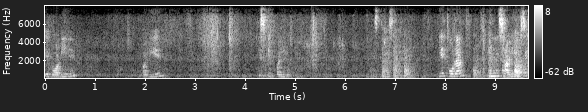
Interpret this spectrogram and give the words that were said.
ये बॉडी है और ये इसकी पल्लू इस तरह से। ये थोड़ा इन साड़ियों से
